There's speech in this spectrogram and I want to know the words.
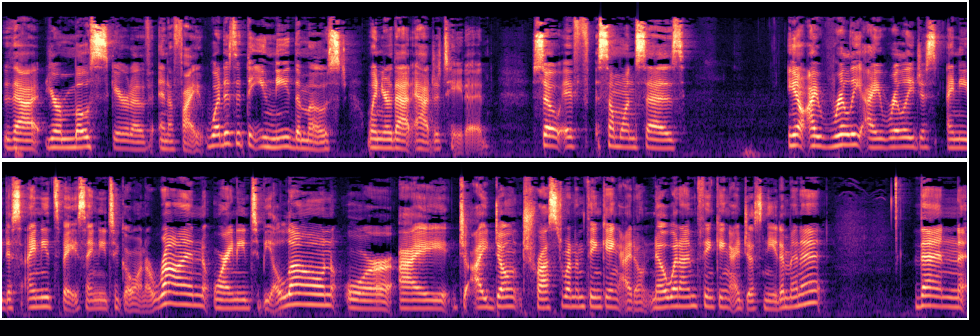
that you're most scared of in a fight? What is it that you need the most when you're that agitated? So if someone says, you know, I really, I really just, I need to, I need space. I need to go on a run, or I need to be alone, or I, I don't trust what I'm thinking. I don't know what I'm thinking. I just need a minute. Then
